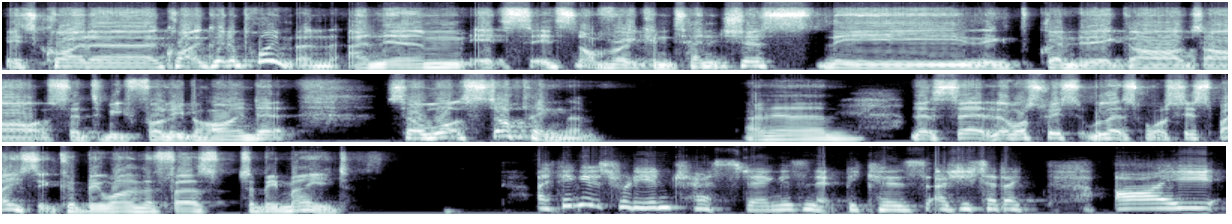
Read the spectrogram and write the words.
it's quite a quite a good appointment, and um, it's it's not very contentious. The the Grenadier Guards are said to be fully behind it. So what's stopping them? And um, let's say let's watch. Let's watch this space. It could be one of the first to be made. I think it's really interesting, isn't it? Because as you said, I, I,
